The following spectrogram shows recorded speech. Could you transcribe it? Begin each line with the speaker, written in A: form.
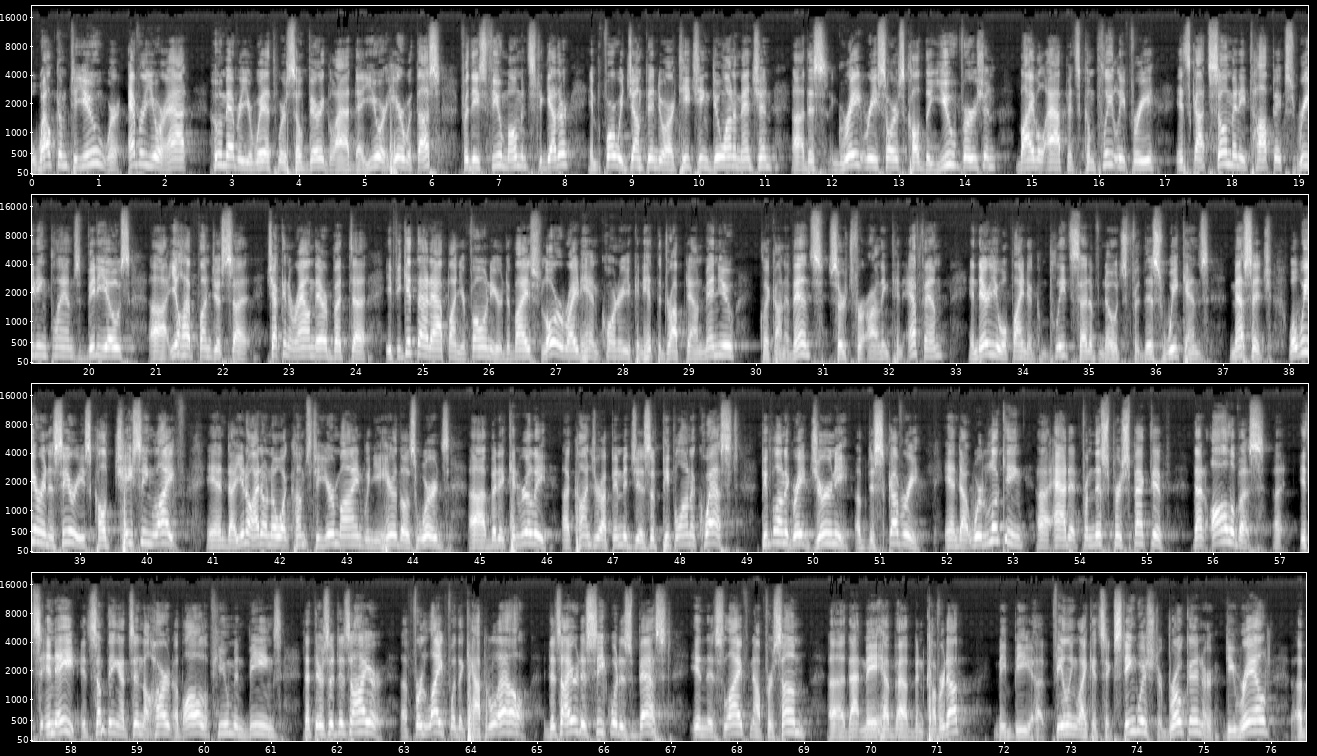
A: welcome to you wherever you are at, whomever you're with. We're so very glad that you are here with us for these few moments together. And before we jump into our teaching, do want to mention uh, this great resource called the YouVersion Bible app. It's completely free. It's got so many topics, reading plans, videos. Uh, you'll have fun just uh, checking around there. But uh, if you get that app on your phone or your device, lower right hand corner, you can hit the drop down menu, click on events, search for Arlington FM, and there you will find a complete set of notes for this weekend's message. Well, we are in a series called Chasing Life. And, uh, you know, I don't know what comes to your mind when you hear those words, uh, but it can really uh, conjure up images of people on a quest, people on a great journey of discovery. And uh, we're looking uh, at it from this perspective that all of us, uh, it's innate, it's something that's in the heart of all of human beings, that there's a desire uh, for life with a capital L, a desire to seek what is best in this life. Now, for some, uh, that may have uh, been covered up, may be feeling like it's extinguished or broken or derailed,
